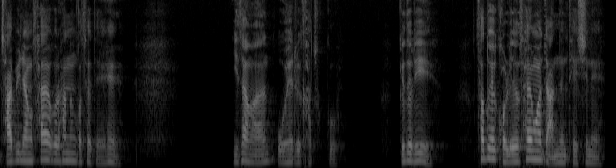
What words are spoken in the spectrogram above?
자비량 사역을 하는 것에 대해 이상한 오해를 가졌고 그들이 사도의 권리를 사용하지 않는 대신에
